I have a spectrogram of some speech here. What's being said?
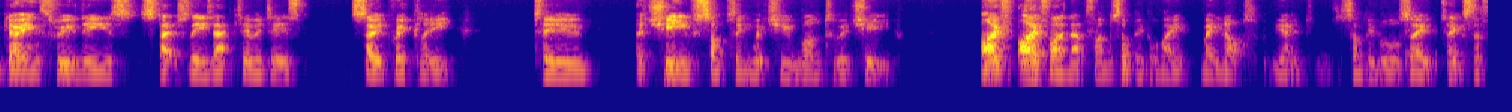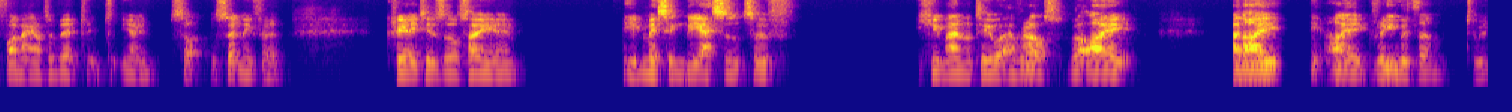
going through these steps, these activities so quickly to achieve something which you want to achieve. I I find that fun. Some people may may not. You know, some people will say it takes the fun out of it. it you know, so, certainly for creatives, they'll say you know you're missing the essence of humanity or whatever else. But I and I I agree with them to a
